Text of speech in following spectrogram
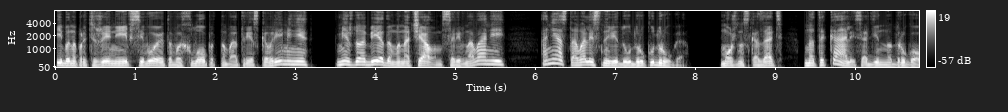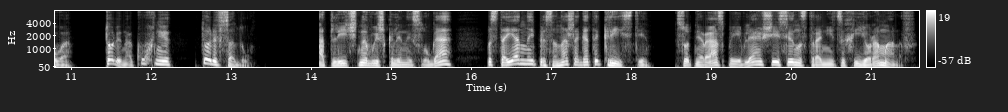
ибо на протяжении всего этого хлопотного отрезка времени между обедом и началом соревнований они оставались на виду друг у друга. Можно сказать, натыкались один на другого, то ли на кухне, то ли в саду. Отлично вышкаленный слуга — постоянный персонаж Агаты Кристи, сотни раз появляющийся на страницах ее романов.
